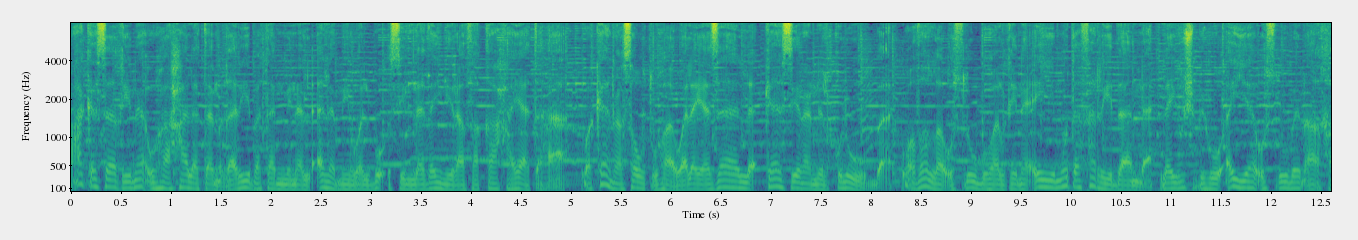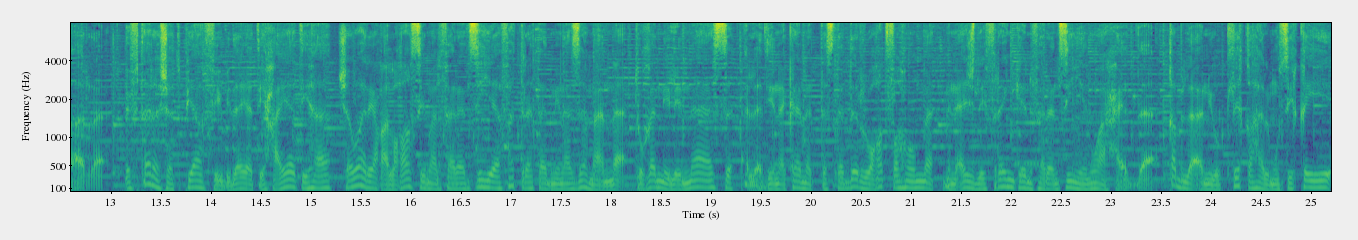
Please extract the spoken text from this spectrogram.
عكس غناؤها حالة غريبة من الألم والبؤس اللذين رافقا حياتها وكان صوتها ولا يزال كاسرا للقلوب. وظل أسلوبها الغنائي متفردا لا يشبه أي أسلوب آخر. افترشت بياف في بداية حياتها شوارع العاصمة الفرنسية فترة من الزمن. تغني للناس الذين كانت تستدر عطفهم من أجل فرنك فرنسي واحد. قبل أن يطلقها الموسيقي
